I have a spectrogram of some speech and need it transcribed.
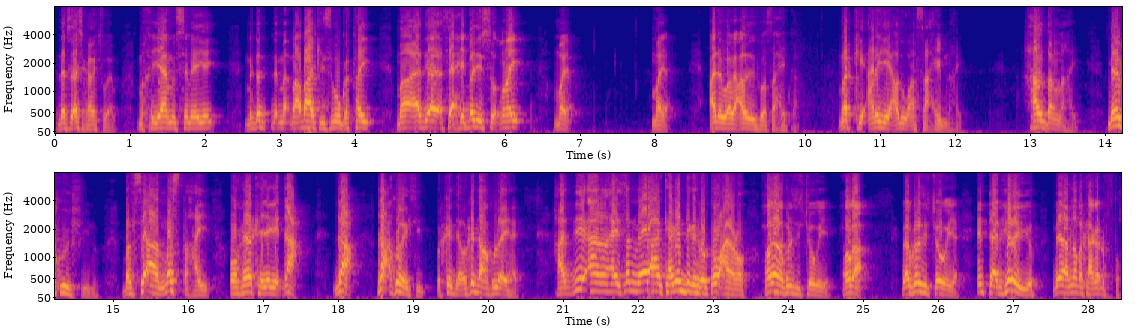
haddaan su'aasha kaaga jawaabo ma khiyaamu sameeyey ma gatay ma adi saaxiibadiisu cunay maya maya cadowgaaga cadowdiisu waa saaxiibka markii anigii adigu aan saaxiib nahay haldan nahay meel ku heshiino balse aad mas tahay oo reerka yagii qaac qaac ku haysid warkada warkada aan ku leeyahay haddii aanan haysan meel aan kaaga diga rogto u cararo xoogaa baan kula sii joogaya xoogaa baan kula sii joogaya. Intaan helayo meel aad nabar kaaga dhufto.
